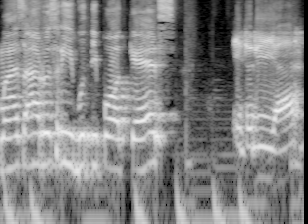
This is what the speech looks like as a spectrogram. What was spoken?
Masa harus ribut di podcast? itu dia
